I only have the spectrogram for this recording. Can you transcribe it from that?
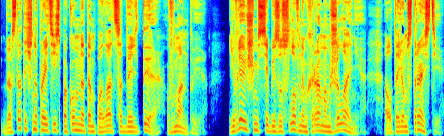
Достаточно пройтись по комнатам палаца Дель Те в Мантуе, являющимся безусловным храмом желания, алтарем страсти,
